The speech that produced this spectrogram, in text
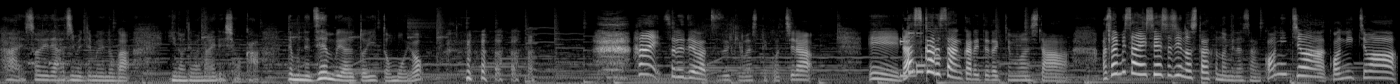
はい、それで始めてみるのがいいのではないでしょうか。でもね全部やるといいと思うよ。はいそれでは続きましてこちら、えー、ラスカルさんからいただきました。あさみさん SSG のスタッフの皆さんこんにちは。こんにちは。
